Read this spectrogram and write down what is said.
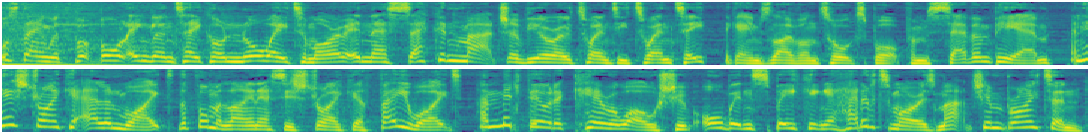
Well, staying with football, England take on Norway tomorrow in their second match of Euro 2020. The game's live on Talksport from 7pm. And here's striker Ellen White, the former Lionesses striker Faye White, and midfielder Keira Walsh, who've all been speaking ahead of tomorrow's match in Brighton.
